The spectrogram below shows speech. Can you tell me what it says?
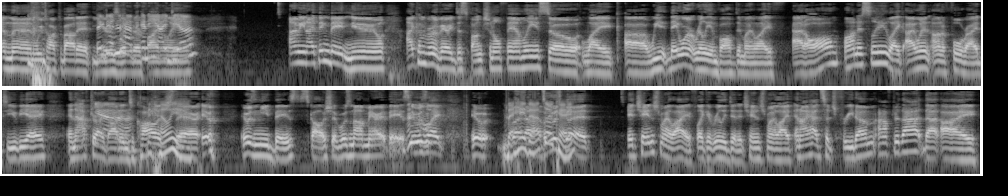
And then we talked about it They years didn't have later, any finally. idea. I mean, I think they knew. I come from a very dysfunctional family, so like uh we they weren't really involved in my life at all, honestly. Like I went on a full ride to UVA and after I got into college Hell yeah. there, it it was need based scholarship. It was not merit based. It was like it but, Hey, uh, that's but it was okay. good. It changed my life. Like it really did. It changed my life. And I had such freedom after that that I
